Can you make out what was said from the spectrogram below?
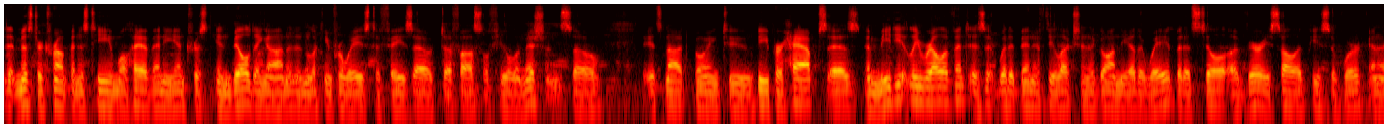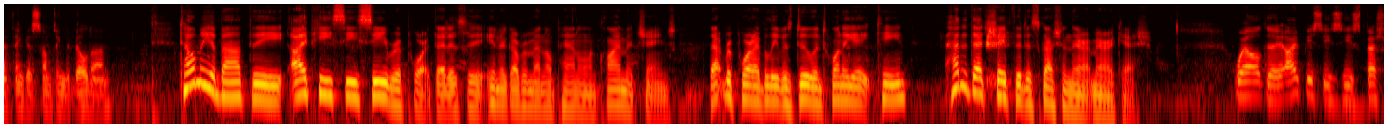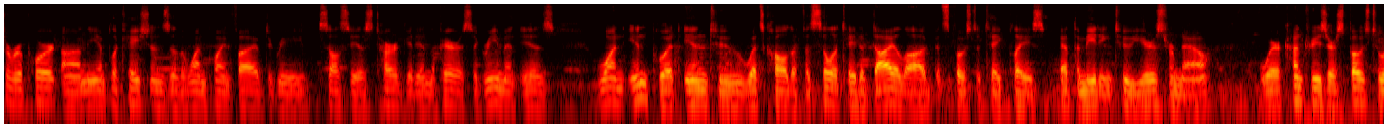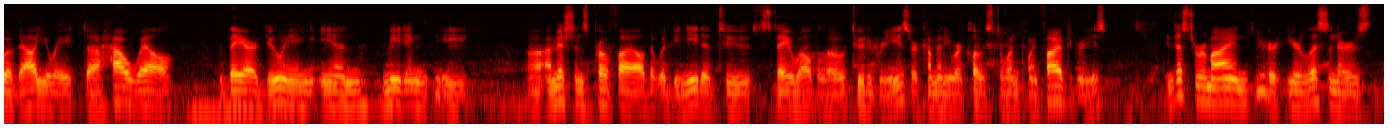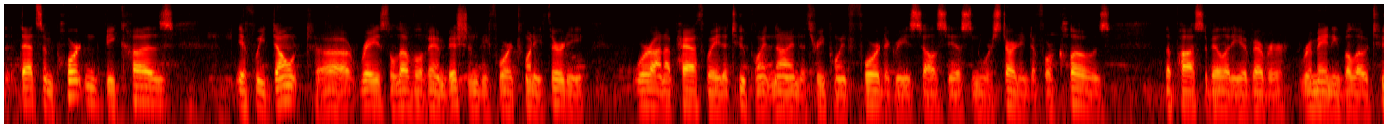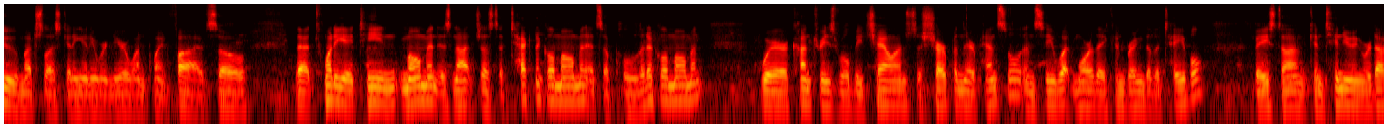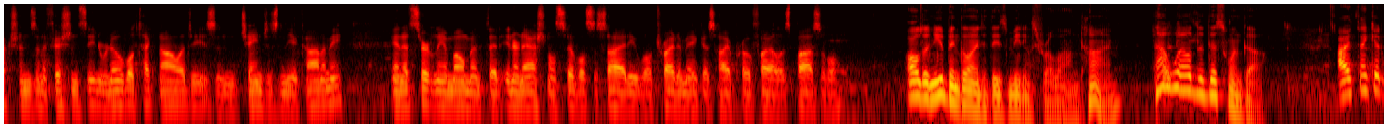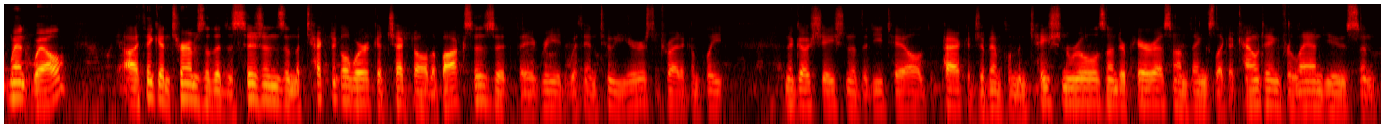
that Mr. Trump and his team will have any interest in building on it and looking for ways to phase out uh, fossil fuel emissions. So it's not going to be perhaps as immediately relevant as it would have been if the election had gone the other way, but it's still a very solid piece of work and I think is something to build on. Tell me about the IPCC report, that is the Intergovernmental Panel on Climate Change. That report, I believe, is due in 2018. How did that shape the discussion there at Marrakesh? Well, the IPCC special report on the implications of the 1.5 degree Celsius target in the Paris Agreement is one input into what's called a facilitative dialogue that's supposed to take place at the meeting two years from now, where countries are supposed to evaluate uh, how well they are doing in meeting the uh, emissions profile that would be needed to stay well below 2 degrees or come anywhere close to 1.5 degrees. And just to remind your, your listeners, that's important because if we don't uh, raise the level of ambition before 2030, we're on a pathway to 2.9 to 3.4 degrees Celsius, and we're starting to foreclose the possibility of ever remaining below 2, much less getting anywhere near 1.5. So that 2018 moment is not just a technical moment, it's a political moment where countries will be challenged to sharpen their pencil and see what more they can bring to the table based on continuing reductions in efficiency in renewable technologies and changes in the economy. And it's certainly a moment that international civil society will try to make as high profile as possible. Alden, you've been going to these meetings for a long time. How well did this one go? I think it went well. I think, in terms of the decisions and the technical work, it checked all the boxes. It, they agreed within two years to try to complete negotiation of the detailed package of implementation rules under Paris on things like accounting for land use and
